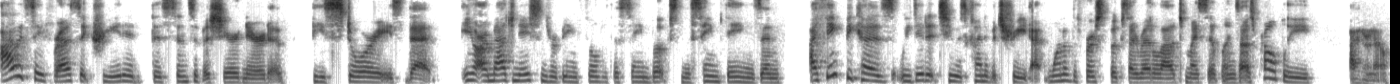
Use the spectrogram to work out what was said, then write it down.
I would say for us, it created this sense of a shared narrative, these stories that, you know, our imaginations were being filled with the same books and the same things. And I think because we did it too as kind of a treat. One of the first books I read aloud to my siblings, I was probably, I don't know,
